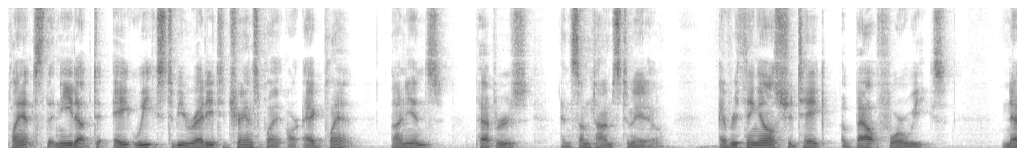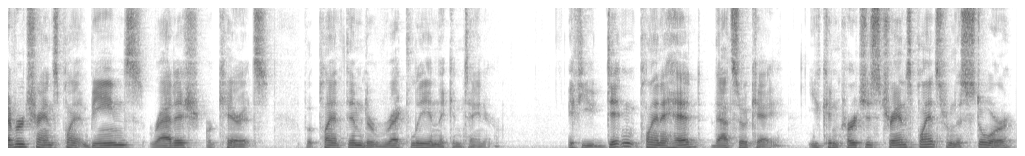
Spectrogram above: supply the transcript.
Plants that need up to eight weeks to be ready to transplant are eggplant, onions, peppers, and sometimes tomato. Everything else should take about four weeks. Never transplant beans, radish, or carrots, but plant them directly in the container. If you didn't plan ahead, that's okay. You can purchase transplants from the store,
